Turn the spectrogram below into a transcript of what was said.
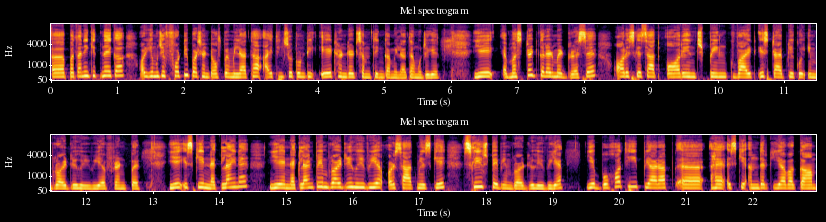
पता नहीं कितने का, और ये मुझे फोर्टी परसेंट ऑफ़ पे मिला था। I think so twenty eight hundred something का मिला था मुझे ये। ये मस्टर्ड कलर में ड्रेस है, और इसके साथ ऑरेंज पिंक वाइट इस टाइप की कोई एम्ब्रॉयडरी हुई हुई है फ्रंट पर। ये इसकी नेकलाइन है, ये नेकलाइन पे एम्ब्रॉयडरी हुई हुई है, और साथ में इसके स्लीव्स पे भी एम्ब्रॉयडरी हुई हुई है। ये बहुत ही प्यारा है इसके अंदर किया हुआ काम।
